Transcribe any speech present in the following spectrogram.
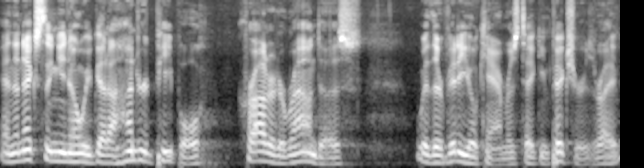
and the next thing you know, we've got 100 people crowded around us with their video cameras taking pictures, right?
